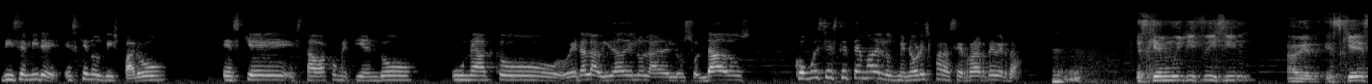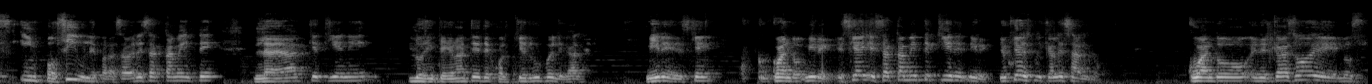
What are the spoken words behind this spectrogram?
dice, mire, es que nos disparó, es que estaba cometiendo un acto, era la vida de, lo, de los soldados. ¿Cómo es este tema de los menores para cerrar de verdad? Es que es muy difícil, a ver, es que es imposible para saber exactamente la edad que tienen los integrantes de cualquier grupo ilegal. Miren, es que cuando, miren, es que exactamente quieren, miren, yo quiero explicarles algo. Cuando en el caso de los,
